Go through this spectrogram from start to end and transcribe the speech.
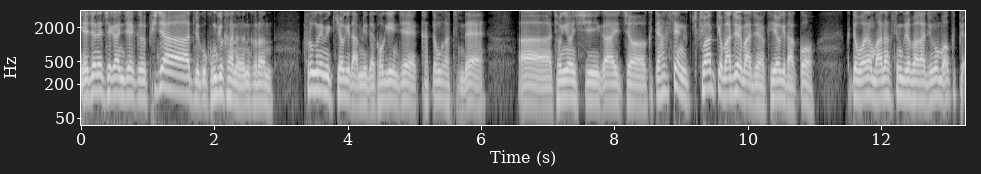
예전에 제가 이제 그 피자 들고 공격하는 그런 프로그램이 기억이 납니다. 거기 이제 갔던 것 같은데, 아, 정희원 씨가 저, 그때 학생, 중학교 맞아요, 맞아요. 기억이 났고, 그때 워낙 많은 학생들 봐가지고, 뭐, 그, 뼈-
